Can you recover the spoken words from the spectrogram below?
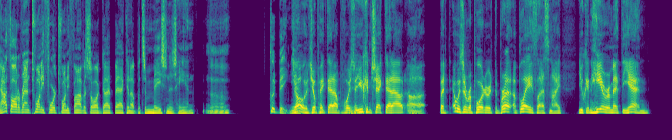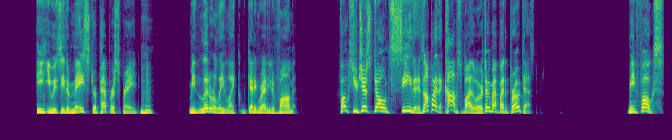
Now, I thought around 24, 25, I saw a guy backing up with some mace in his hand. Um, could be. Yeah. Joe, Joe picked that out before, so you can check that out. Uh, but there was a reporter at the Bra- uh, Blaze last night. You can hear him at the end. He he was either maced or pepper sprayed. Mhm. I mean, literally, like getting ready to vomit. Folks, you just don't see this. It's not by the cops, by the way. We're talking about by the protesters. I mean, folks,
